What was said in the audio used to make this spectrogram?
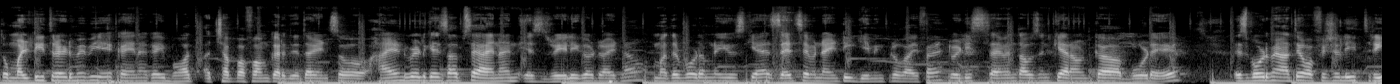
तो मल्टी थ्रेड में भी ये कहीं ना कहीं बहुत अच्छा परफॉर्म कर देता है. And so high end build के हिसाब से I nine is really good right now motherboard हमने यूज़ किया है Z seven ninety gaming pro WiFi twenty seven thousand के अराउंड का बोर्ड है ये इस बोर्ड में आते हैं officially three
